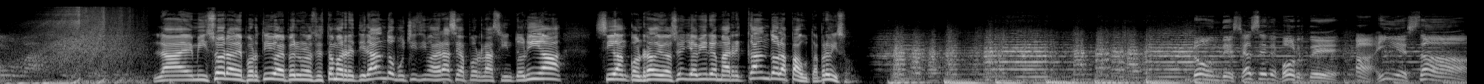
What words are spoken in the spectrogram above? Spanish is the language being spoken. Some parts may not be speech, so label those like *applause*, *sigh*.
La emisora deportiva de Perú nos estamos retirando. Muchísimas gracias por la sintonía. Sigan con Radio Ovación. Ya viene marcando la pauta. Permiso. Donde se hace deporte, ahí está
